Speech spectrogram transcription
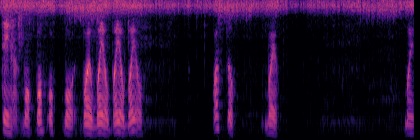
Stay here. Boy boy boy boy boy boy boy what's the boy. Boy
